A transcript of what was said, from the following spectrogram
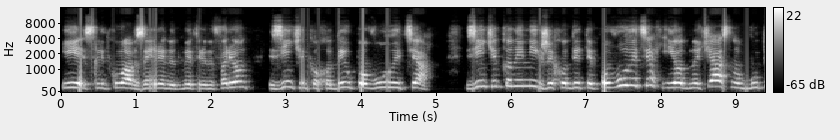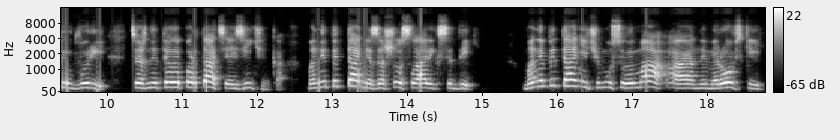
і слідкував за Іриною Дмитрівною Фаріон, Зінченко ходив по вулицях. Зінченко не міг же ходити по вулицях і одночасно бути в дворі. Це ж не телепортація Зінченка. У мене питання, за що Славік сидить. У мене питання, чому Сулейма, а не Мировський,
